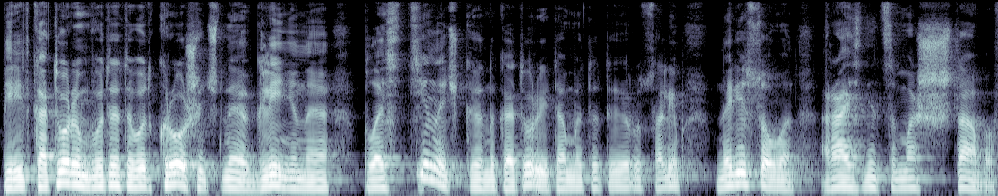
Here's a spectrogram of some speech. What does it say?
перед которым вот эта вот крошечная глиняная пластиночка, на которой там этот Иерусалим нарисован. Разница масштабов.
